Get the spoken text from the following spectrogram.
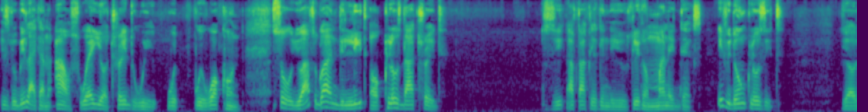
It will be like an house where your trade will, will will work on. So you have to go and delete or close that trade. See, after clicking the you click on manage decks If you don't close it, your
